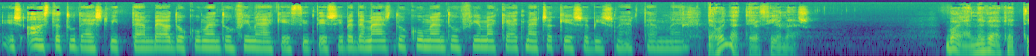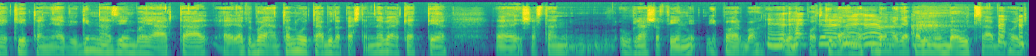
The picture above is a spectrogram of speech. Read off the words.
és azt a tudást vittem be a dokumentumfilm elkészítésébe, de más dokumentumfilmeket már csak később ismertem meg. De hogy lettél filmes? Baján nevelkedtél, két tannyelvű gimnáziumba jártál, illetve Baján tanultál, Budapesten nevelkedtél, eh, és aztán ugrás a filmiparba. Jó Hát, napot ne- kívánok! ne- Bemegyek a Lumumba utcába, hogy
